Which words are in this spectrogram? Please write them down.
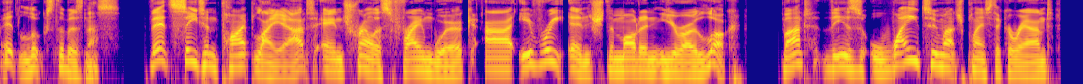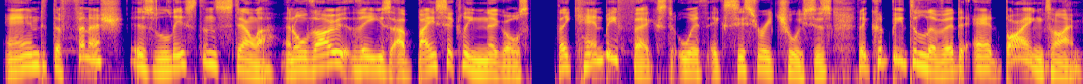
it looks the business. That seat and pipe layout and trellis framework are every inch the modern Euro look, but there's way too much plastic around and the finish is less than stellar. And although these are basically niggles, they can be fixed with accessory choices that could be delivered at buying time.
